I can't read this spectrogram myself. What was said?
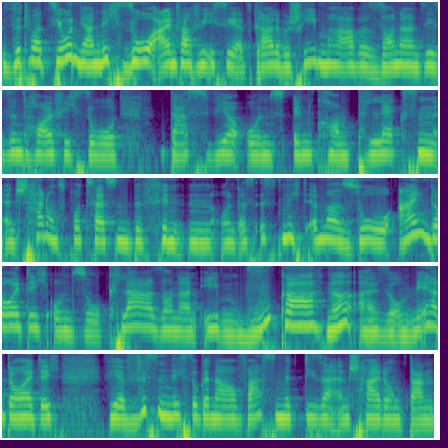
Situationen ja nicht so einfach, wie ich sie jetzt gerade beschrieben habe, sondern sie sind häufig so, dass wir uns in komplexen Entscheidungsprozessen befinden und es ist nicht immer so eindeutig und so klar, sondern eben VUCA, ne? also mehrdeutig. Wir wissen nicht so genau, was mit dieser Entscheidung dann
